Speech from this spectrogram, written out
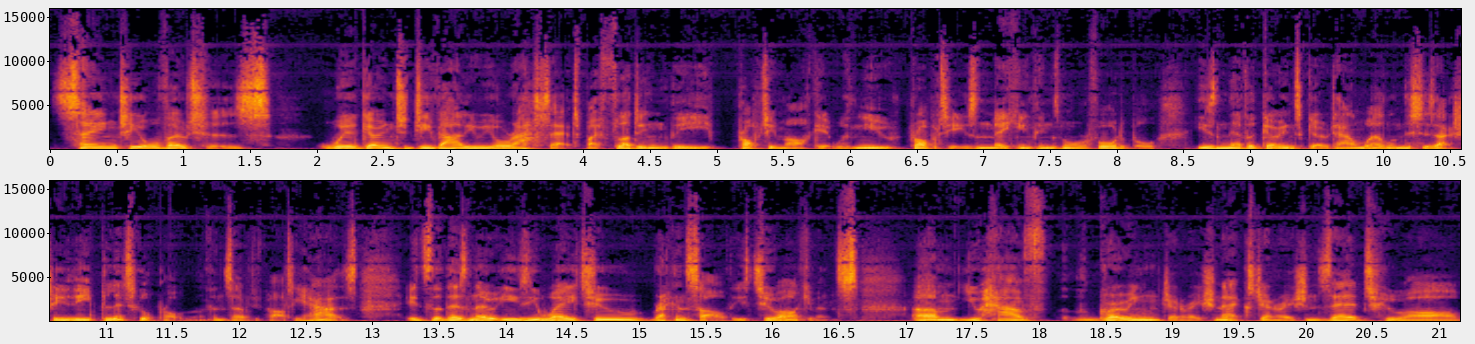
Saying to your voters, we're going to devalue your asset by flooding the property market with new properties and making things more affordable is never going to go down well. And this is actually the political problem the Conservative Party has. It's that there's no easy way to reconcile these two arguments. Um, you have growing Generation X, Generation Z, who are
